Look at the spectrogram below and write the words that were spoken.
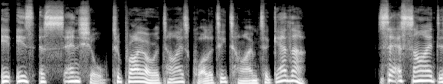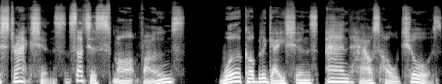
it is essential to prioritize quality time together. Set aside distractions such as smartphones, work obligations, and household chores,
